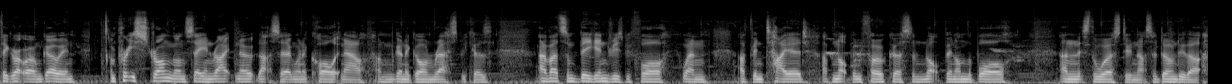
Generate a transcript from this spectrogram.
figure out where I'm going. I'm pretty strong on saying, right, no, that's it, I'm gonna call it now. I'm gonna go and rest because I've had some big injuries before when I've been tired, I've not been focused, I've not been on the ball, and it's the worst doing that, so don't do that.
